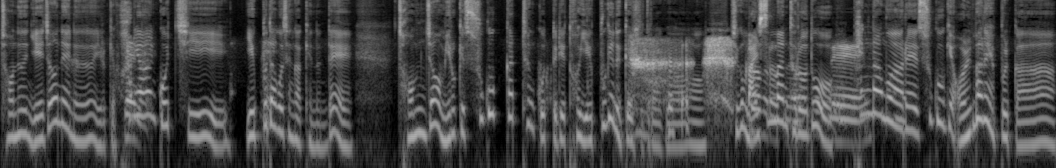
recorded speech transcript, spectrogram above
저는 예전에는 이렇게 화려한 네네. 꽃이 예쁘다고 네. 생각했는데 점점 이렇게 수국 같은 꽃들이 더 예쁘게 느껴지더라고요. 지금 말씀만 들어도 네. 팽나무 아래 수국이 얼마나 예쁠까.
